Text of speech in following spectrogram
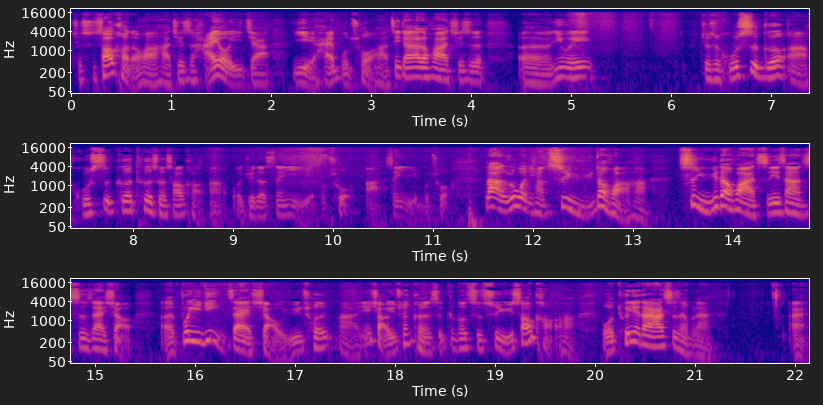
就是烧烤的话哈，其实还有一家也还不错哈。这家的话，其实呃，因为就是胡适哥啊，胡适哥特色烧烤啊，我觉得生意也不错啊，生意也不错。那如果你想吃鱼的话哈，吃鱼的话，实际上是在小呃不一定在小渔村啊，因为小渔村可能是更多吃吃鱼烧烤哈。我推荐大家吃什么呢？哎。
